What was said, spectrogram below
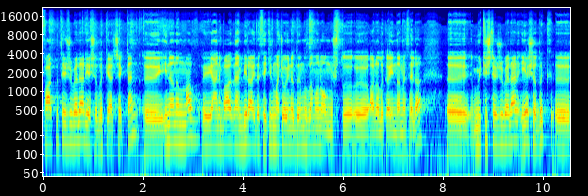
farklı tecrübeler yaşadık gerçekten. E, inanılmaz. E, yani bazen bir ayda 8 maç oynadığımız zaman olmuştu e, Aralık ayında mesela. E, müthiş tecrübeler yaşadık. E,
